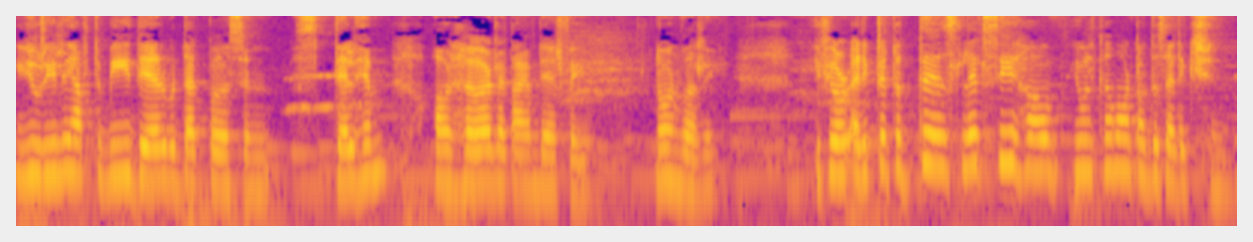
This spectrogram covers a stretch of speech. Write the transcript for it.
you really have to be there with that person. Tell him or her that i am there for you. Don't worry. If you're addicted to this let's see how you will come out of this addiction.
